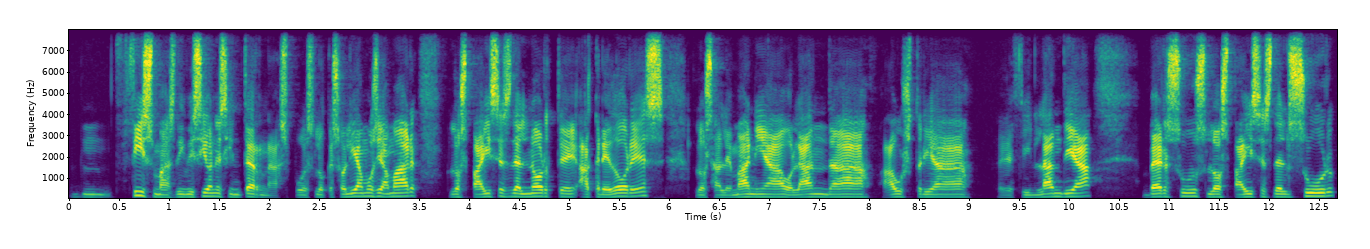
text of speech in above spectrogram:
mm, cismas, divisiones internas, pues lo que solíamos llamar los países del norte acreedores, los Alemania, Holanda, Austria, eh, Finlandia versus los países del sur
